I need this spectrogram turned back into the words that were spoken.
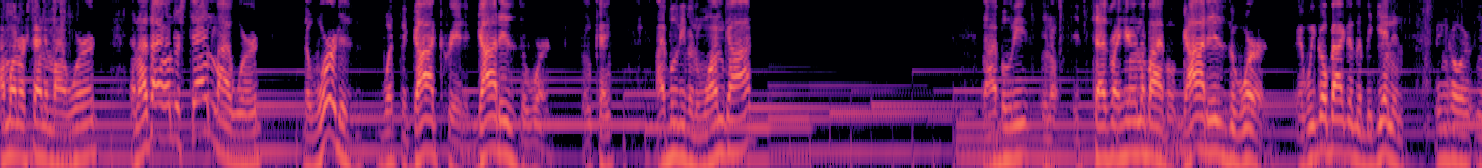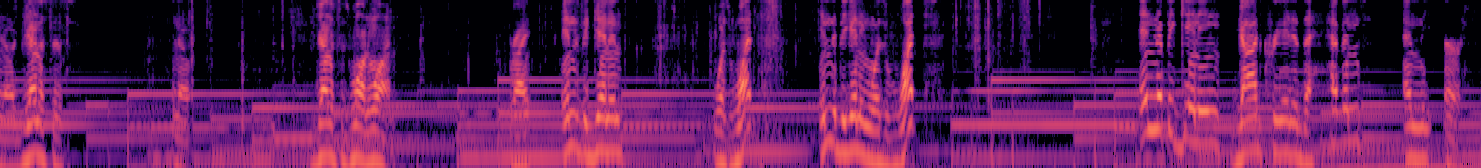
I'm understanding my word. And as I understand my word, the word is what the God created. God is the word. Okay? I believe in one God. And I believe, you know, it says right here in the Bible, God is the word. If we go back to the beginning, we can go, you know, Genesis, you know, Genesis 1 1. Right? In the beginning was what? In the beginning was what? In the beginning, God created the heavens and the earth.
